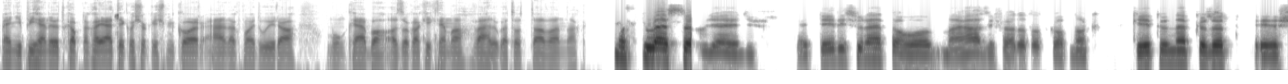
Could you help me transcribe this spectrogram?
mennyi pihenőt kapnak a játékosok, és mikor állnak majd újra munkába azok, akik nem a válogatottal vannak? Most lesz ugye egy, egy téli szünet, ahol már házi feladatot kapnak két ünnep között, és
